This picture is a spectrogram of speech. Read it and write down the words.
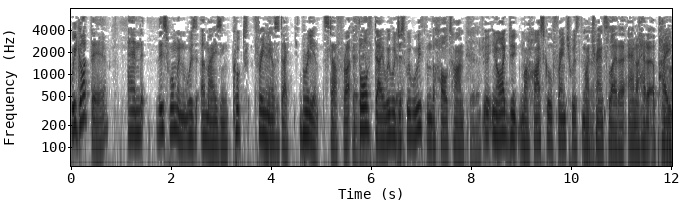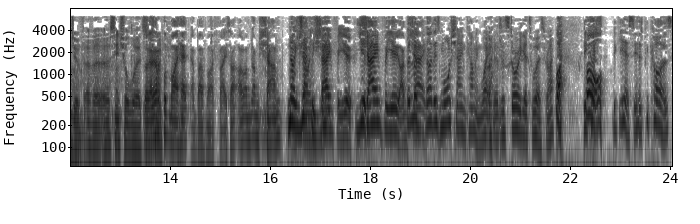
we got there, and this woman was amazing. Cooked three meals a day. Brilliant stuff, right? the fourth day, we were just we were with them the whole time. You know, I did my high school French was my translator, and I had a, a page of, of, uh, essential words. Look, I try got to put my hat above my face. I, I'm, I'm shame. No, I'm exactly. Shame for you. shame for you. I'm But shame. look, no, there's more shame coming. Wait, the, the story gets worse, right? What? Because, be- yes, yes, because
